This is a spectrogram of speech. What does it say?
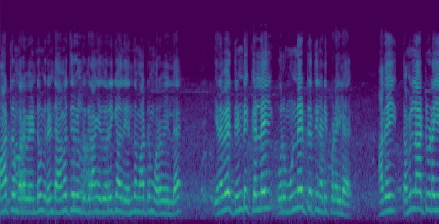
மாற்றம் வர வேண்டும். ரெண்டு அமைச்சர்கள் இருக்கிறாங்க. இது வரைக்கும் அதில் எந்த மாற்றமும் வரவே இல்லை. எனவே திண்டுக்கல்லை ஒரு முன்னேற்றத்தின் அடிப்படையில் அதை தமிழ்நாட்டுடைய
